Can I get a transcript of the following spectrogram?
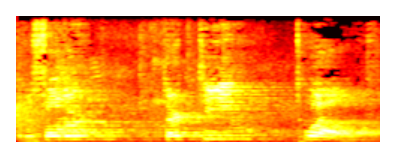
Service over. 13 12.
